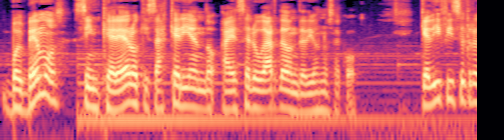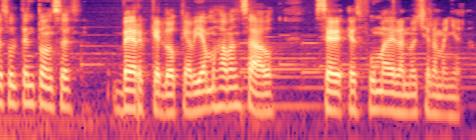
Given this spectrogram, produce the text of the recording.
volvemos sin querer o quizás queriendo a ese lugar de donde Dios nos sacó. Qué difícil resulta entonces ver que lo que habíamos avanzado se esfuma de la noche a la mañana.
